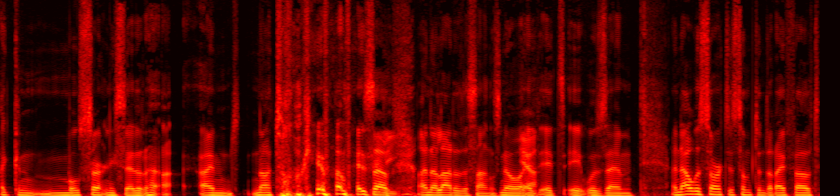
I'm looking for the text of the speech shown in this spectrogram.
I can most certainly say that I, am not talking about myself really? on a lot of the songs. No, yeah. it, it, it was, um, and that was sort of something that I felt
